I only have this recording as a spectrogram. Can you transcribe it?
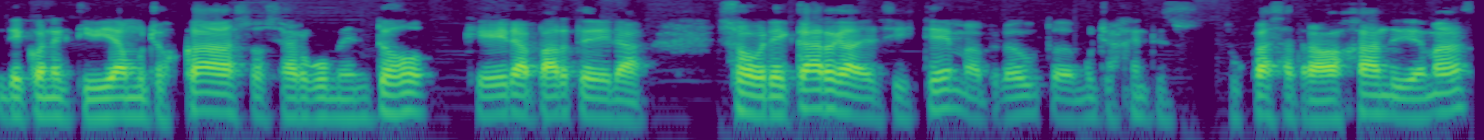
de conectividad en muchos casos, se argumentó que era parte de la sobrecarga del sistema, producto de mucha gente en su casa trabajando y demás.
